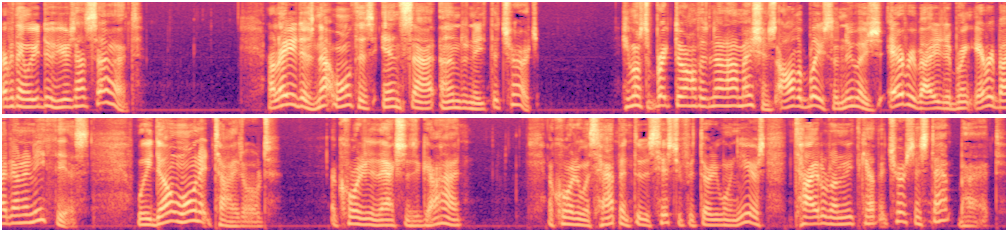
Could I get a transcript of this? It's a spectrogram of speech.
Everything we do here is outside. Our Lady does not want this inside underneath the church. He wants to break through all the denominations, all the beliefs, the New Age, everybody to bring everybody underneath this. We don't want it titled according to the actions of God according to what's happened through its history for 31 years, titled underneath the Catholic Church and stamped by it.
